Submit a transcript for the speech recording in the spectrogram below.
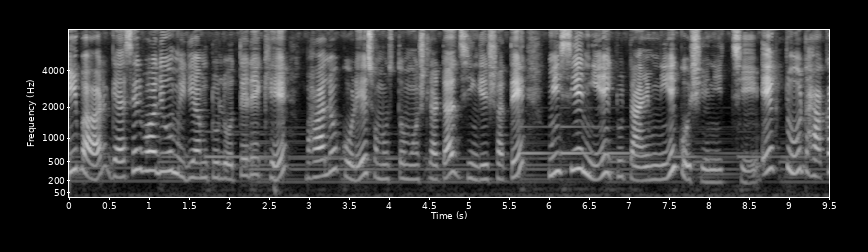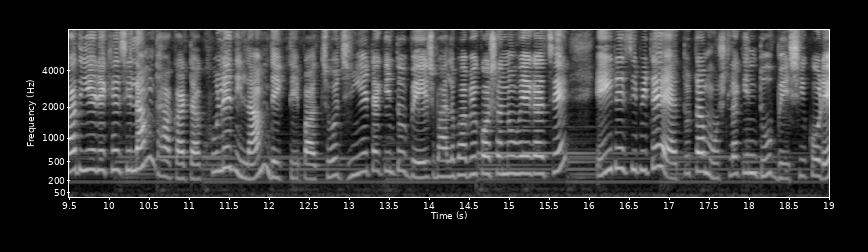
এইবার গ্যাসের ভলিউম মিডিয়াম টু লোতে রেখে ভালো করে সমস্ত মশলাটা ঝিঙ্গের সাথে মিশিয়ে নিয়ে একটু টাইম নিয়ে কষিয়ে নিচ্ছি। একটু ঢাকা দিয়ে রেখেছিলাম, ঢাকাটা খুলে নিলাম। দেখতেই পাচ্ছ, ঝিঙেটা কিন্তু বেশ ভালোভাবে কষানো হয়ে গেছে। এই রেসিপিতে এতটা মশলা কিন্তু বেশি করে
